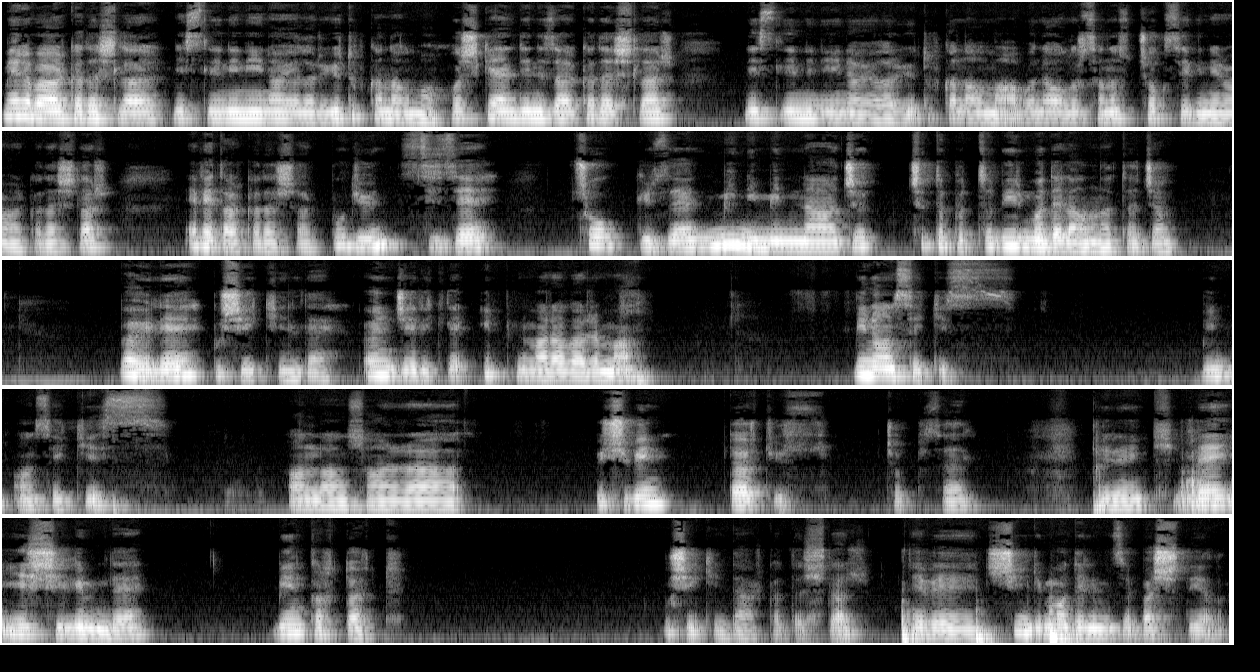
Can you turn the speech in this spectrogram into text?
Merhaba arkadaşlar. Nesli'nin İğne Oyaları YouTube kanalıma hoş geldiniz arkadaşlar. Nesli'nin İğne Oyaları YouTube kanalıma abone olursanız çok sevinirim arkadaşlar. Evet arkadaşlar bugün size çok güzel mini minnacık çıtı pıtı bir model anlatacağım. Böyle bu şekilde. Öncelikle ip numaralarıma 1018 1018 Ondan sonra 3400 çok güzel bir renk ve yeşilim de 1044 bu şekilde arkadaşlar. Evet şimdi modelimize başlayalım.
